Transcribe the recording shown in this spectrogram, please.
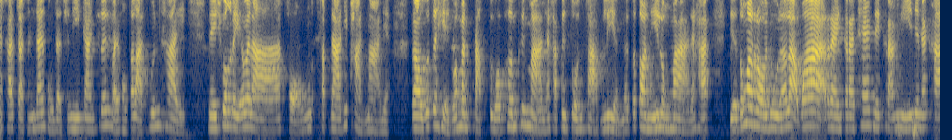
นะคะจากทางด้านของดัชนีการเคลื่อนไหวของตลาดหุ้นไทย ในช่วงระยะเวลาของสัปดาห์ที่ผ่านมาเนี่ยเราก็จะเห็นว่ามันปรับตัวเพิ่มขึ้นมานะคะเป็นโซนสามเหลี่ยมแล้วก็ตอนนี้ลงมานะคะ เดี๋ยวต้องมารอดูแล้วล่ะว่าแรงกระแทกในครั้งนี้เนี่ยนะคะ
